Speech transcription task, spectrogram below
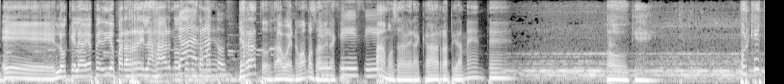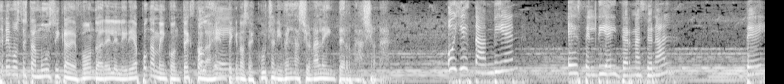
eh, lo que le había pedido para relajarnos. Ya en esta ratos. mañana. Ya ratos. Ah, bueno, vamos a Sí, ver aquí. sí, sí. Vamos a ver acá rápidamente. Ok. ¿Por qué tenemos esta música de fondo, Arely Alegría? Póngame en contexto a la gente que nos escucha a nivel nacional e internacional. Hoy también es el Día Internacional de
